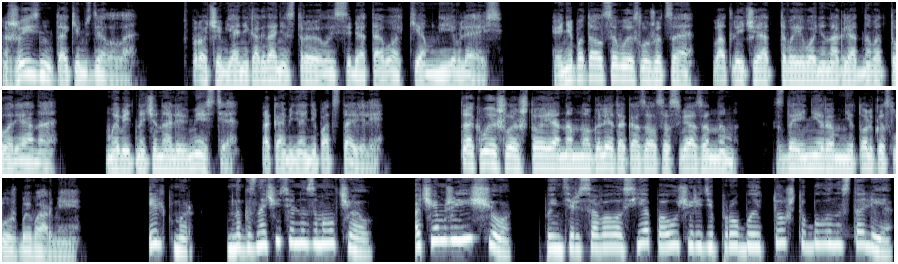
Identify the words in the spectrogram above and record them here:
Жизнь таким сделала. Впрочем, я никогда не строил из себя того, кем не являюсь. И не пытался выслужиться, в отличие от твоего ненаглядного Ториана. Мы ведь начинали вместе, пока меня не подставили. Так вышло, что я на много лет оказался связанным с Дейниром не только службой в армии. Эльтмар многозначительно замолчал. «А чем же еще?» — поинтересовалась я по очереди, пробуя то, что было на столе.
